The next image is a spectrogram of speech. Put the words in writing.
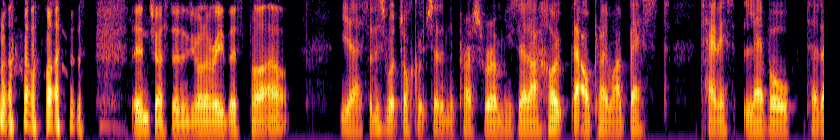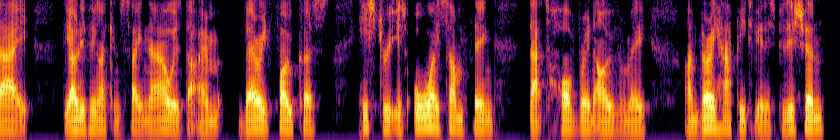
Interesting. Do you want to read this part out? Yeah, so this is what Djokovic said in the press room. He said, I hope that I'll play my best tennis level today. The only thing I can say now is that I'm very focused. History is always something that's hovering over me. I'm very happy to be in this position,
